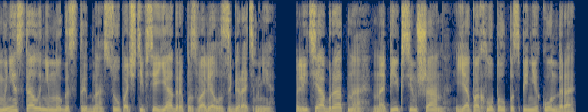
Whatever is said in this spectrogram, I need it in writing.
Мне стало немного стыдно. Су почти все ядра позволяла забирать мне. Лети обратно, на пик Синшан, я похлопал по спине Кондора.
